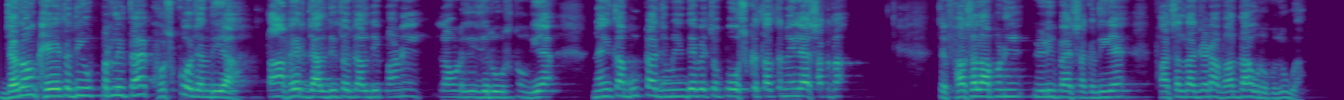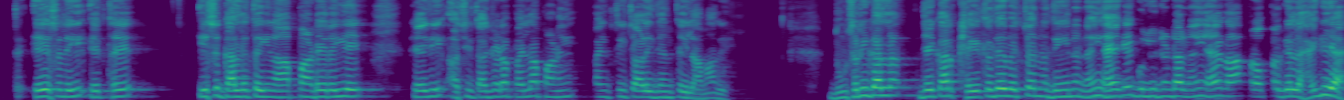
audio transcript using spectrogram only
ਜਦੋਂ ਖੇਤ ਦੀ ਉੱਪਰਲੀ ਤਹਿ ਖੁਸ਼ਕ ਹੋ ਜਾਂਦੀ ਆ, ਤਾਂ ਫਿਰ ਜਲਦੀ ਤੋਂ ਜਲਦੀ ਪਾਣੀ ਲਾਉਣ ਦੀ ਜ਼ਰੂਰਤ ਹੁੰਦੀ ਹੈ ਨਹੀਂ ਤਾਂ ਬੂਟਾ ਜ਼ਮੀਨ ਦੇ ਵਿੱਚੋਂ ਪੋਸ਼ਕ ਤੱਤ ਨਹੀਂ ਲੈ ਸਕਦਾ। ਤੇ ਫਸਲ ਆਪਣੀ ਪੀਲੀ ਪੈ ਸਕਦੀ ਹੈ, ਫਸਲ ਦਾ ਜਿਹੜਾ ਵਾਧਾ ਉਹ ਰੁਕ ਜੂਗਾ। ਤੇ ਇਸ ਲਈ ਇੱਥੇ ਇਸ ਗੱਲ ਤੇ ਹੀ ਨਾ ਆਪਾਂ ਅੜੇ ਰਹੀਏ ਕਿ ਜੀ ਅਸੀਂ ਤਾਂ ਜਿਹੜਾ ਪਹਿਲਾ ਪਾਣੀ 35 40 ਦਿਨ ਤੇ ਹੀ ਲਾਵਾਂਗੇ। ਦੂਸਰੀ ਗੱਲ, ਜੇਕਰ ਖੇਤ ਦੇ ਵਿੱਚ ਨਦੀਨ ਨਹੀਂ ਹੈਗੇ, ਗੁੱਲੀ ਡੰਡਾ ਨਹੀਂ ਹੈਗਾ ਪ੍ਰੋਪਰ ਗਿੱਲ ਹੈਗੀ ਆ,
